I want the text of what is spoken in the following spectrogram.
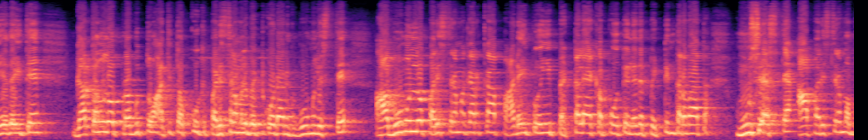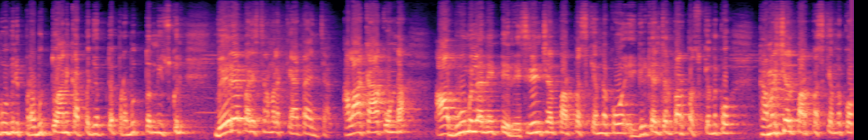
ఏదైతే గతంలో ప్రభుత్వం అతి తక్కువకి పరిశ్రమలు పెట్టుకోవడానికి భూములు ఇస్తే ఆ భూముల్లో పరిశ్రమ కనుక పాడైపోయి పెట్టలేకపోతే లేదా పెట్టిన తర్వాత మూసేస్తే ఆ పరిశ్రమ భూమిని ప్రభుత్వానికి అప్పచెప్తే ప్రభుత్వం తీసుకుని వేరే పరిశ్రమలకు కేటాయించాలి. అలా కాకుండా ఆ భూములన్నిటి రెసిడెన్షియల్ పర్పస్ కిందకో అగ్రికల్చర్ పర్పస్ కిందకో కమర్షియల్ పర్పస్ కిందకో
